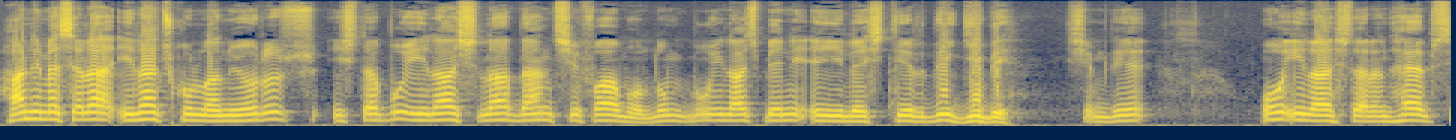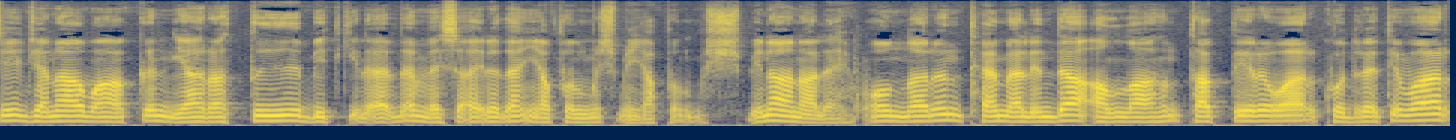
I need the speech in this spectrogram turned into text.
Hani mesela ilaç kullanıyoruz. İşte bu ilaçla ben şifa buldum. Bu ilaç beni iyileştirdi gibi. Şimdi o ilaçların hepsi Cenab-ı Hakk'ın yarattığı bitkilerden vesaireden yapılmış mı? Yapılmış. Binaenaleyh onların temelinde Allah'ın takdiri var, kudreti var.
